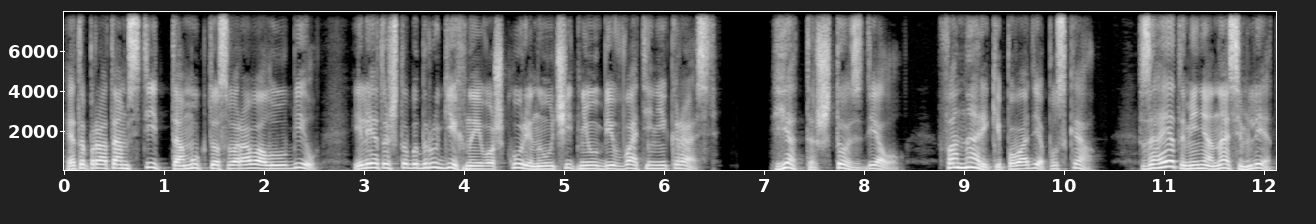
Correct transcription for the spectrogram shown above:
Это про отомстить тому, кто своровал и убил? Или это чтобы других на его шкуре научить не убивать и не красть? Я-то что сделал? Фонарики по воде пускал. За это меня на семь лет.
